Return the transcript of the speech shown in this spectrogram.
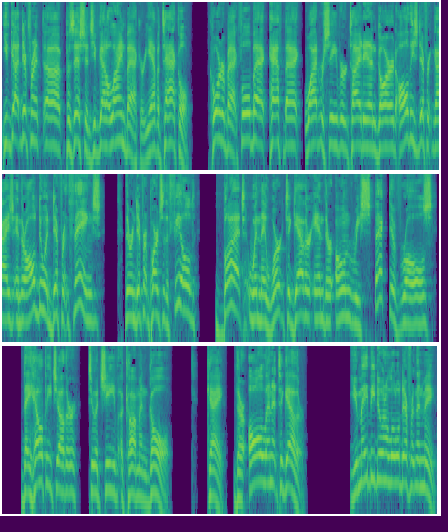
You've got different uh, positions. You've got a linebacker. You have a tackle quarterback, fullback, halfback, wide receiver, tight end, guard, all these different guys, and they're all doing different things. They're in different parts of the field, but when they work together in their own respective roles, they help each other to achieve a common goal. Okay, they're all in it together. You may be doing a little different than me.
